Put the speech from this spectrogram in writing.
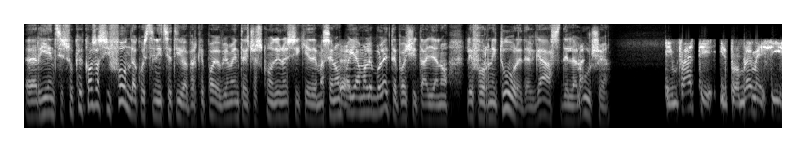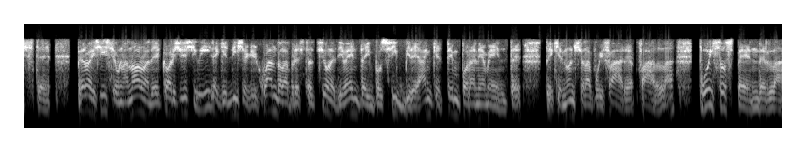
eh, Rienzi, su che cosa si fonda questa iniziativa? Perché poi ovviamente ciascuno di noi si chiede, ma se non paghiamo le bollette poi ci tagliano le forniture del gas, della luce? Infatti il problema esiste, però esiste una norma del codice civile che dice che quando la prestazione diventa impossibile anche temporaneamente, perché non ce la puoi fare a farla, puoi sospenderla.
